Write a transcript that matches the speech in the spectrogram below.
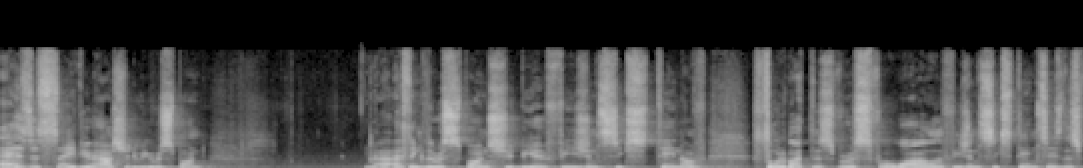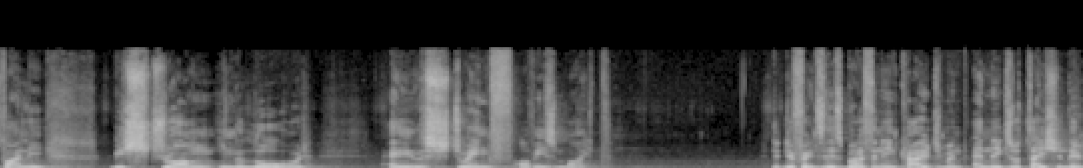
as a Savior, how should we respond? I think the response should be Ephesians 6:10. I've thought about this verse for a while. Ephesians 6:10 says this, finally, be strong in the Lord and in the strength of his might. Dear friends, there's both an encouragement and an exhortation there.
